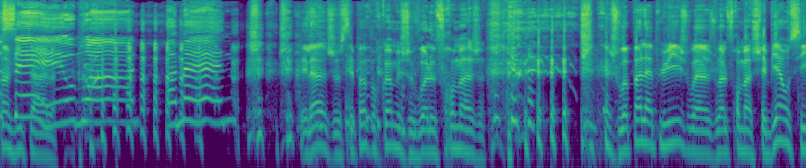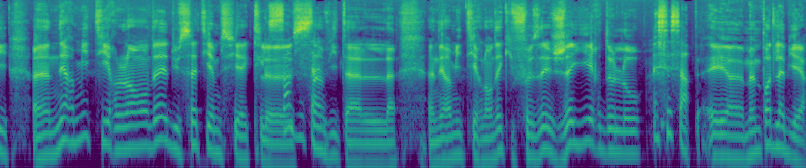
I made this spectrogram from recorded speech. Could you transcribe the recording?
Saint Vital. chaussée au moine, amen. Et là, je sais pas pourquoi, mais je vois le fromage. je vois pas la pluie, je vois, je vois le fromage. C'est bien aussi un ermite irlandais du 7e siècle, Saint-Vital. Saint-Vital. Un ermite irlandais qui faisait jaillir de l'eau C'est ça. et euh, même pas de la bière.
